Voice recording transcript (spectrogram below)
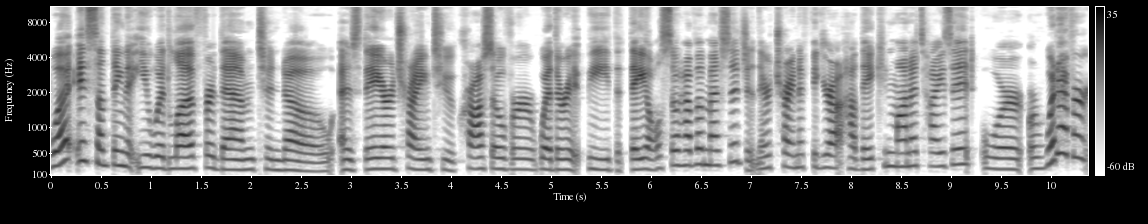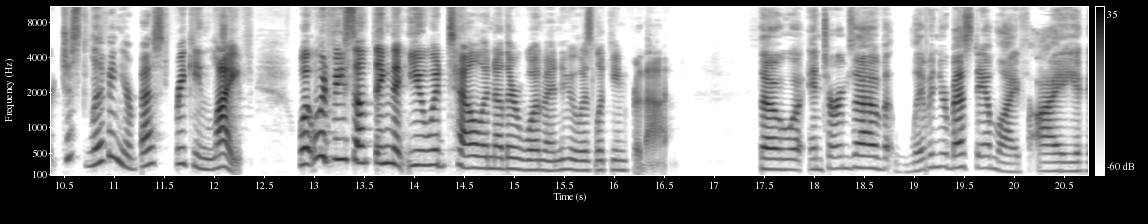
what is something that you would love for them to know as they are trying to cross over, whether it be that they also have a message and they're trying to figure out how they can monetize it or or whatever, just living your best freaking life. What would be something that you would tell another woman who is looking for that? So, in terms of living your best damn life, I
